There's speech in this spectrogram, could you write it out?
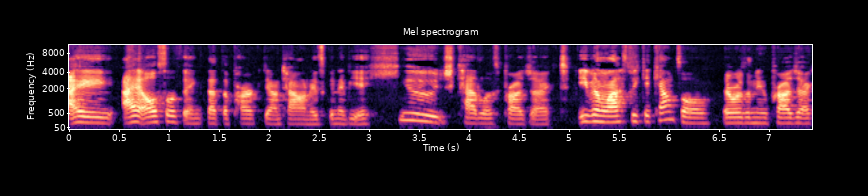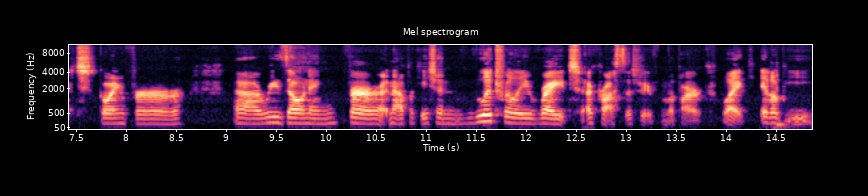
I I also think that the park downtown is going to be a huge catalyst project. Even last week at council, there was a new project going for uh, rezoning for an application literally right across the street from the park. Like it'll be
